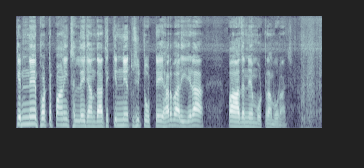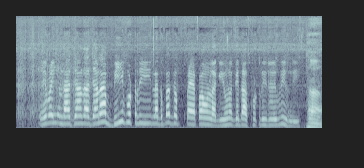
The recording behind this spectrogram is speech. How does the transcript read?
ਕਿੰਨੇ ਫੁੱਟ ਪਾਣੀ ਥੱਲੇ ਜਾਂਦਾ ਤੇ ਕਿੰਨੇ ਤੁਸੀਂ ਟੋਟੇ ਹਰ ਵਾਰੀ ਜਿਹੜਾ ਪਾ ਹੋ ਮੋਟਰਾਂ ਬੋਰਾਂ 'ਚ? ਇਹ ਬਾਈ ਅੰਦਾਜ਼ਾ ਅੰਦਾਜ਼ਾ ਨਾ 20 ਫੁੱਟ ਦੀ ਲਗਭਗ ਪੈਪ ਆਉਣ ਲੱਗੀ ਹੁਣ ਅੱਗੇ 10 ਫੁੱਟ ਦੀ ਡਿਲੀਵਰੀ ਹੁੰਦੀ। ਹਾਂ।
